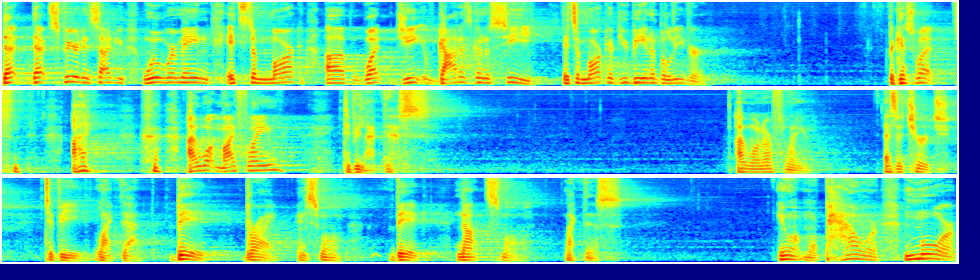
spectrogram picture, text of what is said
that, that spirit inside you will remain. It's the mark of what God is going to see. It's a mark of you being a believer. But guess what? I, I want my flame to be like this. I want our flame as a church to be like that big, bright, and small. Big, not small, like this. You want more power, more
